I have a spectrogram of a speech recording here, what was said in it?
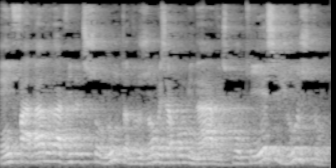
enfadado da vida dissoluta dos homens abomináveis, porque esse justo,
